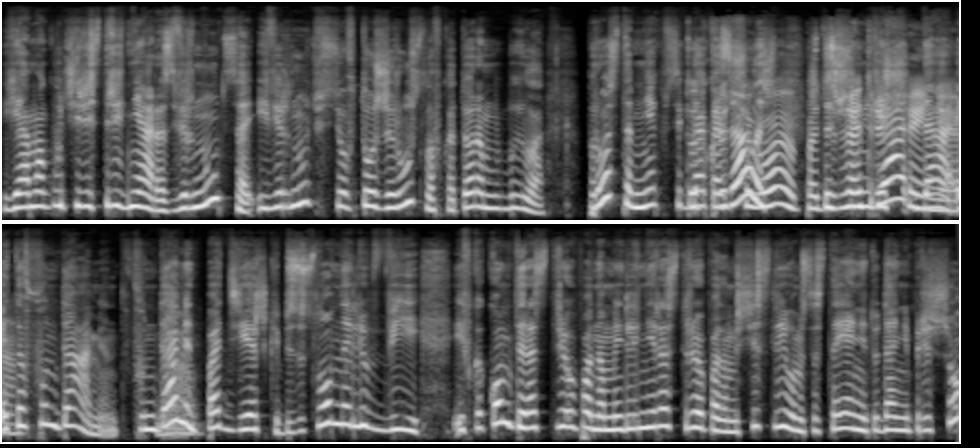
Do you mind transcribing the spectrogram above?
Я могу через три дня развернуться и вернуть все в то же русло, в котором и было. Просто мне всегда Тут казалось, что семья, решение. да, это фундамент, фундамент поддержки, безусловной любви. И в каком-то растрепанном или не растрепанном, счастливом состоянии туда не пришел,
